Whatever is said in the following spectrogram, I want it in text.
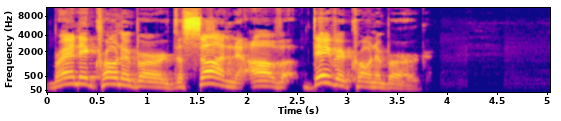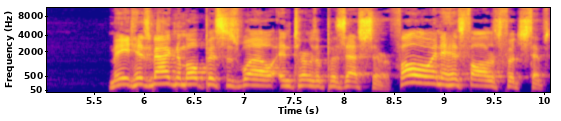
Brandon Cronenberg, the son of David Cronenberg, made his magnum opus as well in terms of Possessor, following in his father's footsteps.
